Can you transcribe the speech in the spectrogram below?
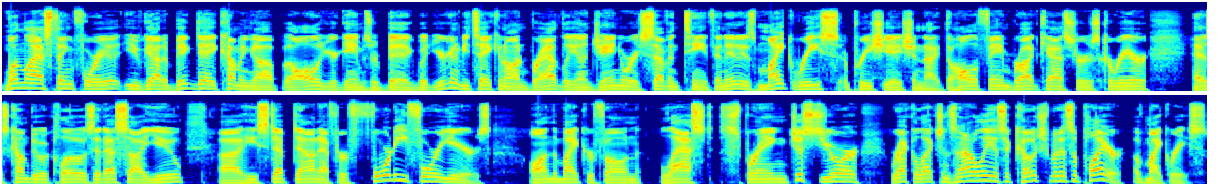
One last thing for you. You've got a big day coming up. All your games are big, but you're going to be taking on Bradley on January 17th, and it is Mike Reis Appreciation Night. The Hall of Fame broadcaster's career has come to a close at SIU. Uh, he stepped down after 44 years on the microphone last spring. Just your recollections, not only as a coach, but as a player of Mike Reis.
